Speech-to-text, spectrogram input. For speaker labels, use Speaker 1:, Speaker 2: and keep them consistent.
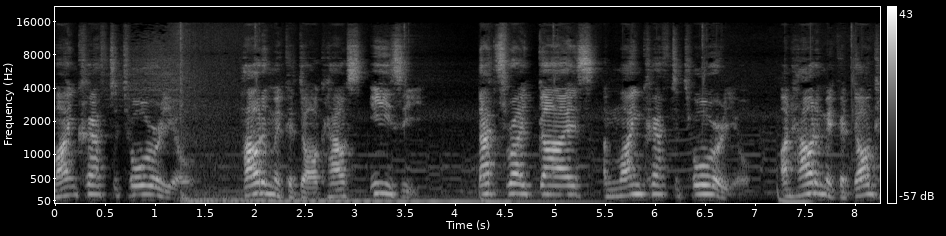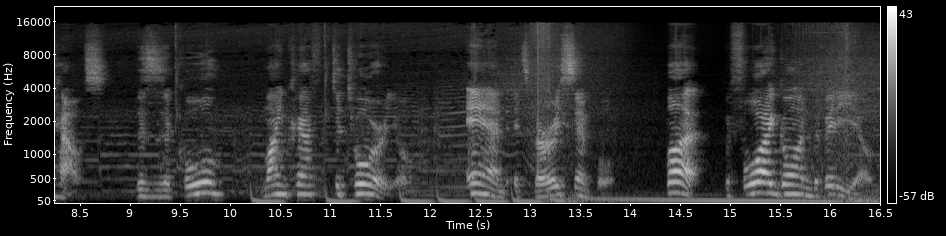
Speaker 1: Minecraft tutorial. How to make a doghouse easy. That's right guys, a Minecraft tutorial on how to make a doghouse. This is a cool Minecraft tutorial and it's very simple. But before I go on the video,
